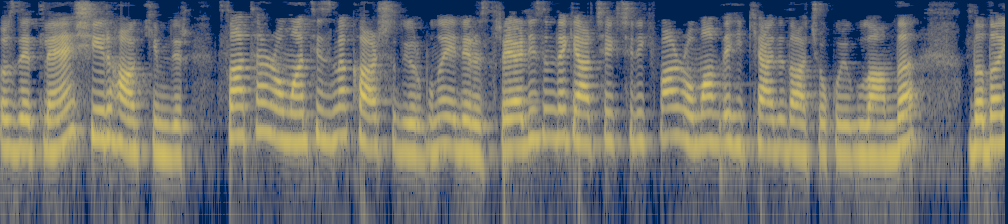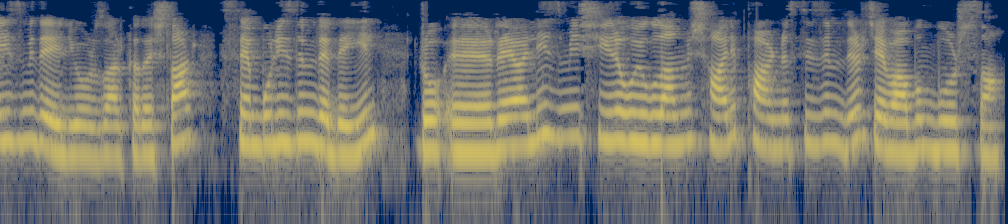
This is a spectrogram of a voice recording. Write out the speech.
özetleyen şiir hakimdir. Zaten romantizme karşı diyor buna ederiz. Realizmde gerçekçilik var. Roman ve hikayede daha çok uygulandı. Dadaizmi de eliyoruz arkadaşlar. Sembolizm de değil. E, realizmin şiire uygulanmış hali parnasizmdir. Cevabım Bursa.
